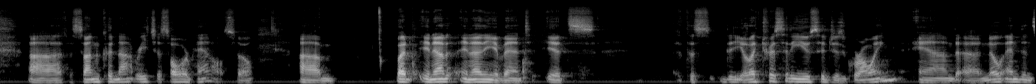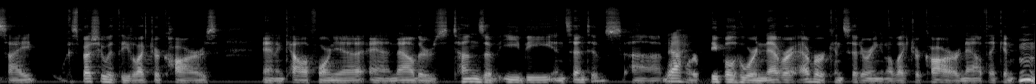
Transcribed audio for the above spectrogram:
uh, the sun could not reach a solar panel. So, um, but in in any event, it's this, the electricity usage is growing and uh, no end in sight, especially with the electric cars and in California. And now there's tons of EV incentives uh, yeah. for people who are never ever considering an electric car are now thinking, hmm,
